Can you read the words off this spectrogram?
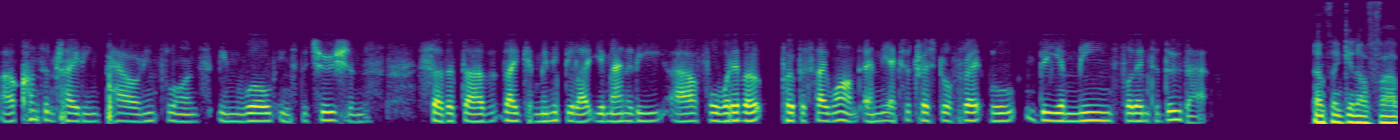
uh, concentrating power and influence in world institutions so that uh, they can manipulate humanity uh, for whatever purpose they want. And the extraterrestrial threat will be a means for them to do that. I'm thinking of uh,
